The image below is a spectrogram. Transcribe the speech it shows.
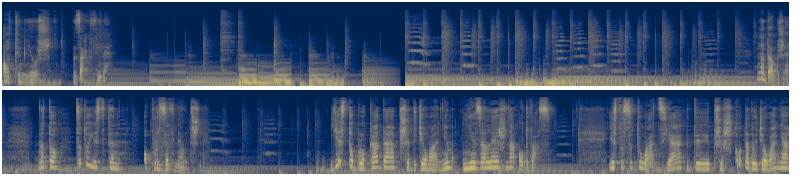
o tym już za chwilę. No dobrze, no to co to jest ten opór zewnętrzny? Jest to blokada przed działaniem niezależna od Was. Jest to sytuacja, gdy przeszkoda do działania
